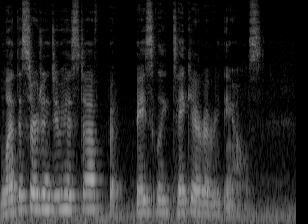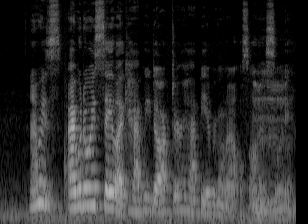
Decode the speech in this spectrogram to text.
Let the surgeon do his stuff, but basically take care of everything else. And I always I would always say like happy doctor, happy everyone else, honestly. Mhm.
